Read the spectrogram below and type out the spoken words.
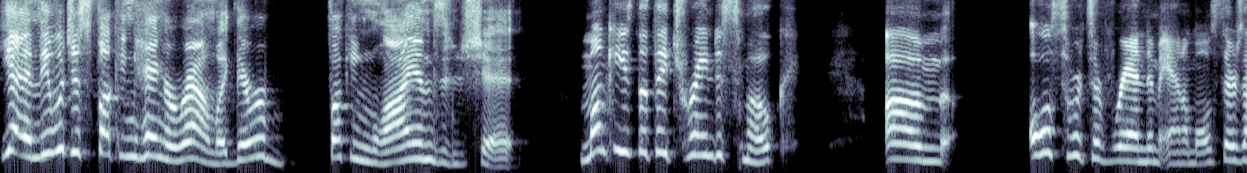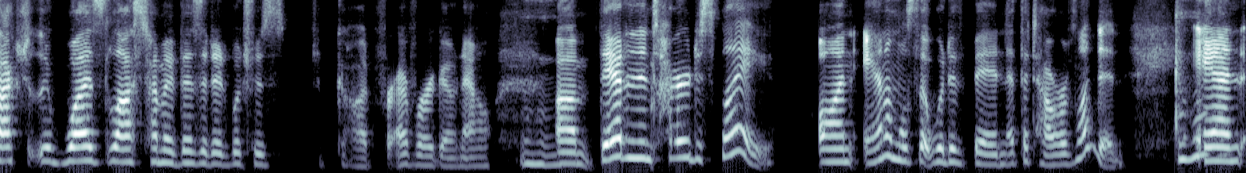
Yeah, and they would just fucking hang around. Like there were fucking lions and shit. Monkeys that they trained to smoke. Um, all sorts of random animals. There's actually was last time I visited, which was God forever ago now. Mm-hmm. Um, they had an entire display on animals that would have been at the Tower of London. Mm-hmm. And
